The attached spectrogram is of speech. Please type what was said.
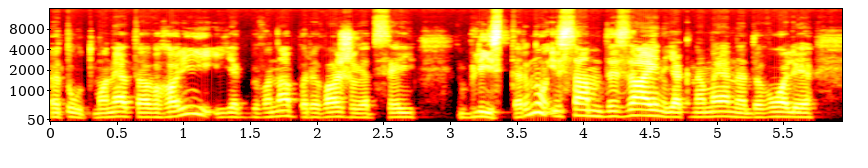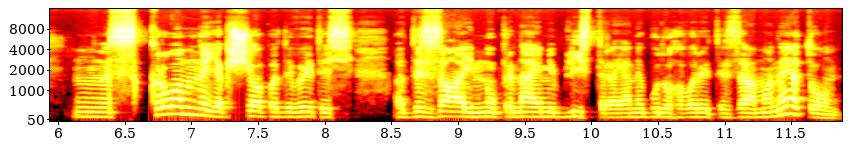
е, тут монета вгорі, і якби вона переважує цей блістер. Ну і сам дизайн, як на мене, доволі скромний. Якщо подивитись дизайн, ну принаймні блістера, я не буду говорити за монету.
